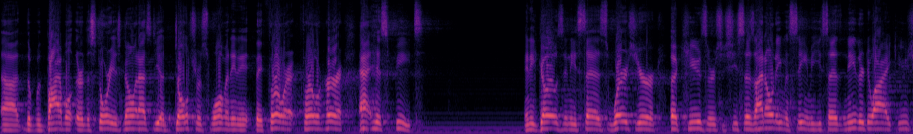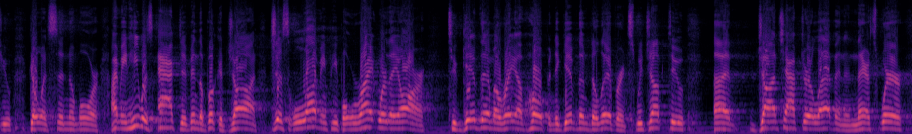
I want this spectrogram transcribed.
Uh, the Bible or the story is known as the adulterous woman, and they throw her, throw her at his feet. And he goes and he says, Where's your accusers? And she says, I don't even see him. He says, Neither do I accuse you. Go and sin no more. I mean, he was active in the book of John, just loving people right where they are to give them a ray of hope and to give them deliverance. We jump to uh, John chapter 11, and that's where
